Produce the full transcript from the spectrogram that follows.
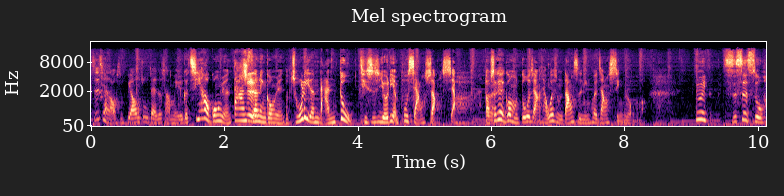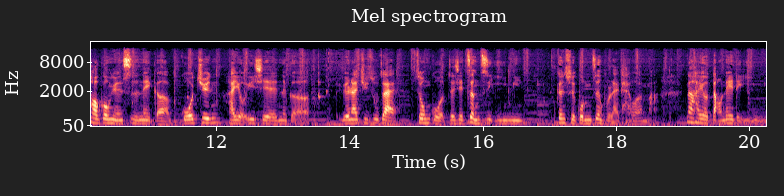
之前老师标注在这上面有一个七号公园大安森林公园处理的难度其实是有点不相上下。老师可以跟我们多讲一下，为什么当时您会这样形容吗？因为十四十五号公园是那个国军，还有一些那个原来居住在中国这些政治移民，跟随国民政府来台湾嘛。那还有岛内的移民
